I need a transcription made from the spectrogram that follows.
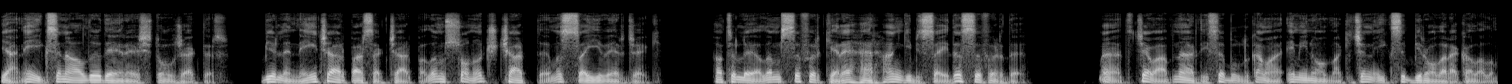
Yani x'in aldığı değere eşit olacaktır. 1 ile neyi çarparsak çarpalım, sonuç çarptığımız sayıyı verecek. Hatırlayalım, 0 kere herhangi bir sayı da 0'dı. Evet, cevap neredeyse bulduk ama emin olmak için x'i 1 olarak alalım.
